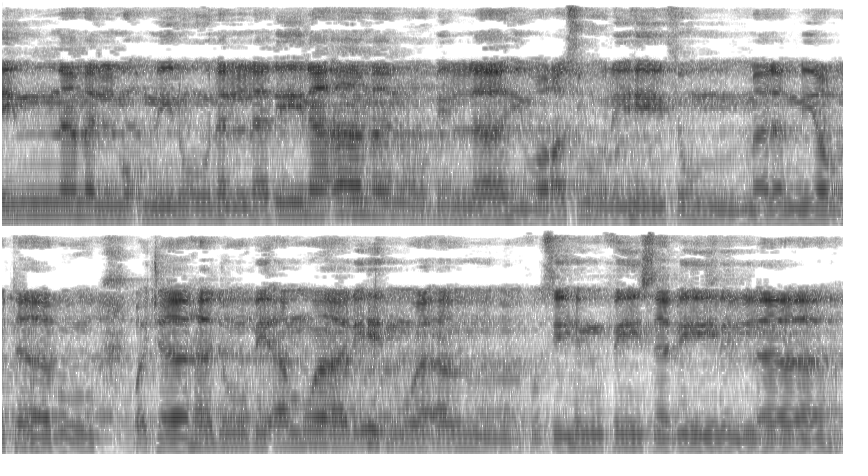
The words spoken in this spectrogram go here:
إنما المؤمنون الذين آمنوا بالله ورسوله ثم لم يرتابوا وجاهدوا بأموالهم وأنفسهم في سبيل الله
